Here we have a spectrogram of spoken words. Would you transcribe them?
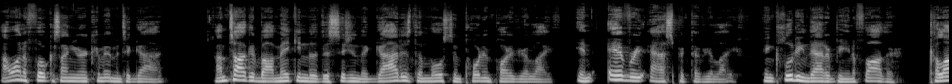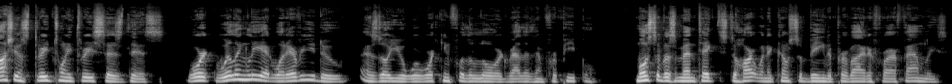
I want to focus on your commitment to God. I'm talking about making the decision that God is the most important part of your life in every aspect of your life, including that of being a father. Colossians 3:23 says this: "Work willingly at whatever you do, as though you were working for the Lord rather than for people." Most of us men take this to heart when it comes to being the provider for our families,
